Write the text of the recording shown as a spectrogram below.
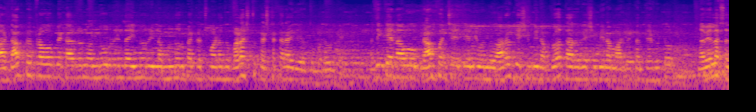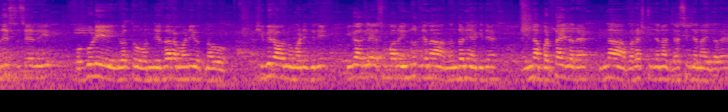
ಆ ಡಾಕ್ಟ್ರ್ ಹತ್ರ ಹೋಗ್ಬೇಕಾದ್ರೂ ಒಂದು ನೂರರಿಂದ ಇನ್ನೂರು ಇಲ್ಲ ಮುನ್ನೂರು ರೂಪಾಯಿ ಖರ್ಚು ಮಾಡೋದು ಭಾಳಷ್ಟು ಕಷ್ಟಕರ ಇದೆ ಇವತ್ತು ಬಡವರಿಗೆ. ಅದಕ್ಕೆ ನಾವು ಗ್ರಾಮ ಪಂಚಾಯತಿಯಲ್ಲಿ ಒಂದು ಆರೋಗ್ಯ ಶಿಬಿರ, ಬೃಹತ್ ಆರೋಗ್ಯ ಶಿಬಿರ ಮಾಡಬೇಕಂತ ಹೇಳ್ಬಿಟ್ಟು ನಾವೆಲ್ಲ ಸದಸ್ಯರು ಸೇರಿ ಒಗ್ಗೂಡಿ ಇವತ್ತು ಒಂದು ನಿರ್ಧಾರ ಮಾಡಿ ಇವತ್ತು ನಾವು ಶಿಬಿರವನ್ನು ಮಾಡಿದ್ದೀರಿ. ಈಗಾಗಲೇ ಸುಮಾರು ಇನ್ನೂರು ಜನ ನೋಂದಣಿಯಾಗಿದೆ. ಇನ್ನು ಬರ್ತಾ ಇದ್ದಾರೆ. ಇನ್ನು ಬಹಳಷ್ಟು ಜನ, ಜಾಸ್ತಿ ಜನ ಇದ್ದಾರೆ.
